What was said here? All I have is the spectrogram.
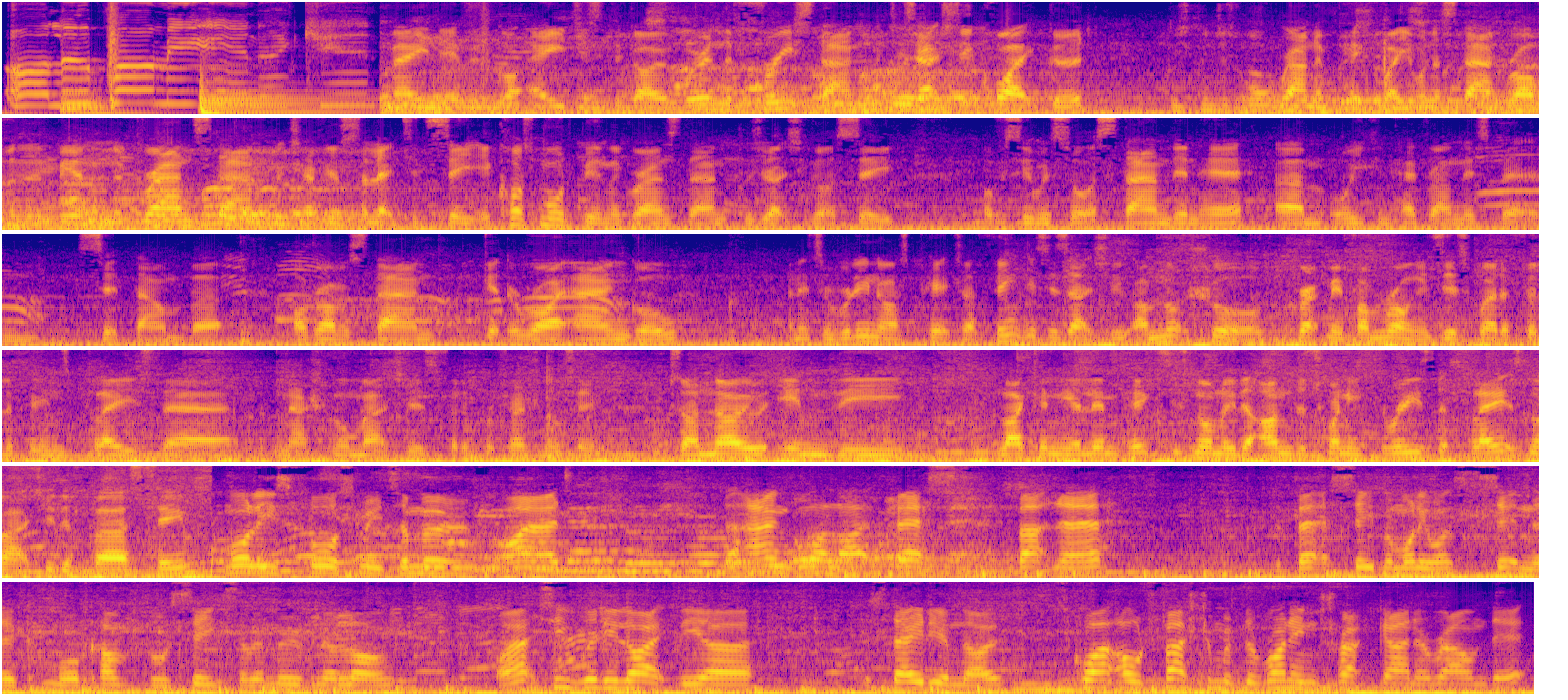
All upon me and I can't. Made it, we've got ages to go. We're in the free stand, which is actually quite good. Because you can just walk around and pick where you want to stand rather than being on the grandstand, which have your selected seat. It costs more to be in the grandstand because you actually got a seat. Obviously, we're sort of standing here, um, or you can head around this bit and sit down, but I'd rather stand, get the right angle, and it's a really nice pitch. I think this is actually, I'm not sure, correct me if I'm wrong, is this where the Philippines plays their national matches for the professional team? Because I know in the like in the Olympics. It's normally the under 23s that play. It's not actually the first team. Molly's forced me to move. I had the angle I like best back there. The better seat, but Molly wants to sit in the more comfortable seat, so we're moving along. I actually really like the, uh, the stadium though. It's quite old fashioned with the running track going around it.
